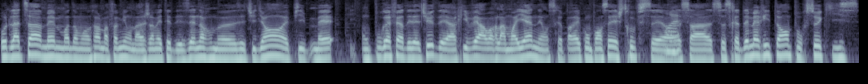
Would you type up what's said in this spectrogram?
au-delà de ça, même moi, dans mon entourage, ma famille, on n'a jamais été des énormes étudiants. Et puis, mais on pourrait faire des études et arriver à avoir la moyenne et on serait pas récompensé. Et je trouve que c'est, euh, ça, ce serait déméritant pour ceux qui,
